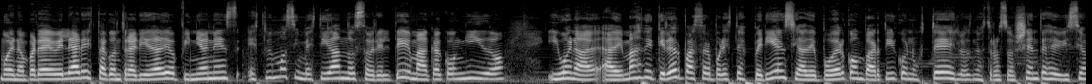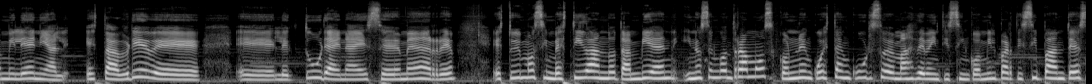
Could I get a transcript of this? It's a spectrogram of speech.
Bueno, para develar esta contrariedad de opiniones, estuvimos investigando sobre el tema acá con Guido. Y bueno, además de querer pasar por esta experiencia, de poder compartir con ustedes, nuestros oyentes de Visión Millennial, esta breve eh, lectura en ASMR, estuvimos investigando también y nos encontramos con una encuesta en curso de más de 25.000 participantes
